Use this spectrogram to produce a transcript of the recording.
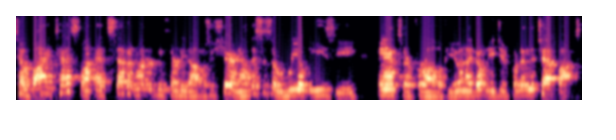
to buy Tesla at $730 a share. Now, this is a real easy answer for all of you, and I don't need you to put it in the chat box.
